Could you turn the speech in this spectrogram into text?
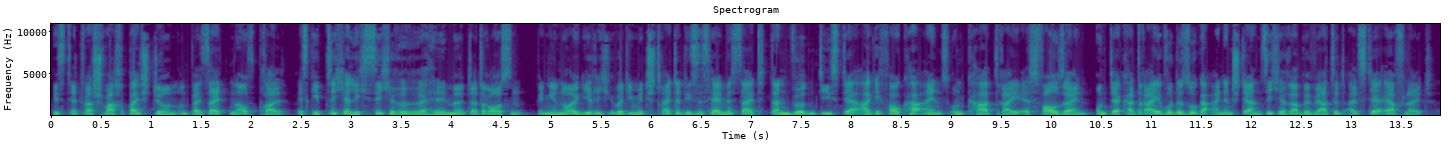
ist etwas schwach bei Stirn und bei Seitenaufprall. Es gibt sicherlich sicherere Helme da draußen. Wenn ihr neugierig über die Mitstreiter dieses Helmes seid, dann würden dies der AGV K1 und K3 SV sein. Und der K3 wurde sogar einen Stern sicherer bewertet als der Airflight.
